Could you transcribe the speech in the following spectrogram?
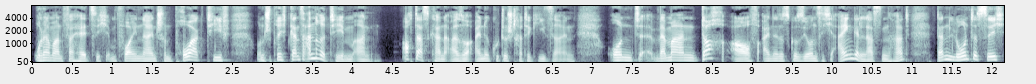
oder man verhält sich im Vorhinein schon proaktiv und spricht ganz andere Themen an. Auch das kann also eine gute Strategie sein. Und wenn man doch auf eine Diskussion sich eingelassen hat, dann lohnt es sich,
